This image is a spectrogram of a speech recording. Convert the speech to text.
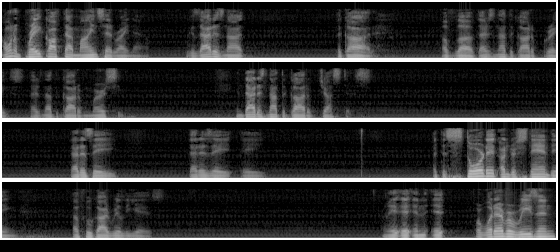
I want to break off that mindset right now because that is not the God of love. That is not the God of grace. That is not the God of mercy. And that is not the God of justice. That is a that is a, a, a distorted understanding of who God really is. And, it, and it, for whatever reason,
